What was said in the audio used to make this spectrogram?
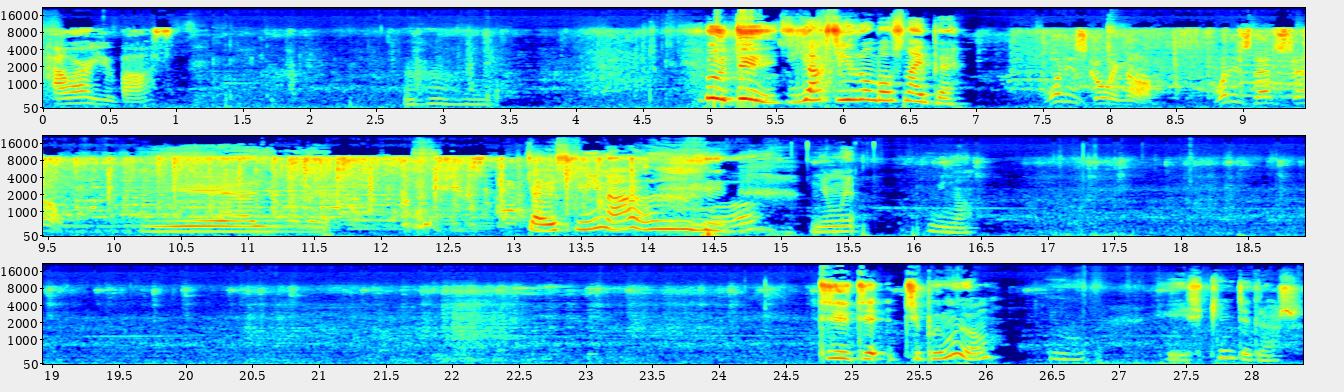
How are you, boss? Aha, dobra. O ty! Jak ci rąbał snajpę? What is going on? What is that sound? Nie, nie mogę. Chciałeś wina? Nie moja wina. Ty, ty, ci pojmują? Ej, z kim ty grasz?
